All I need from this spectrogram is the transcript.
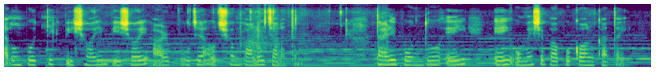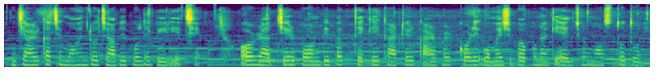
এবং প্রত্যেক বিষয় বিষয় আর পূজা উৎসব ভালোই চালাতেন। তারই বন্ধু এই এই উমেশবাবু কলকাতায়, যার কাছে মহেন্দ্র যাবে বলে বেরিয়েছে। ওর রাজ্যের বন বিভাগ থেকে কাঠের কারবার করে উমেশবাবু নাকি একজন মস্ত ধনী।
